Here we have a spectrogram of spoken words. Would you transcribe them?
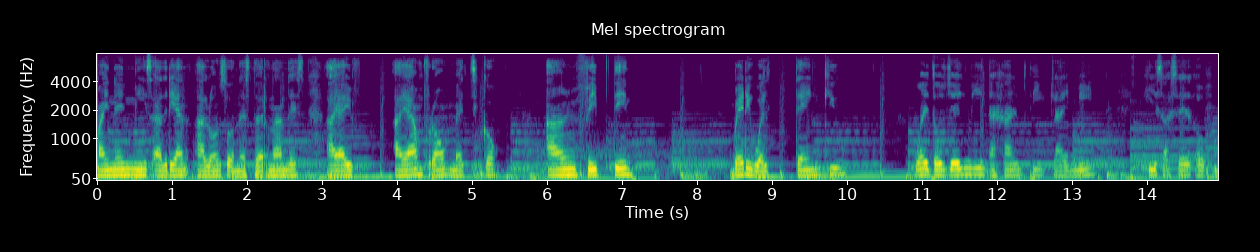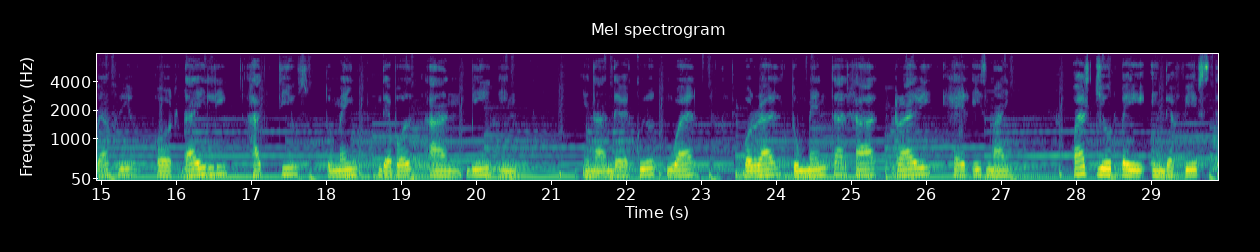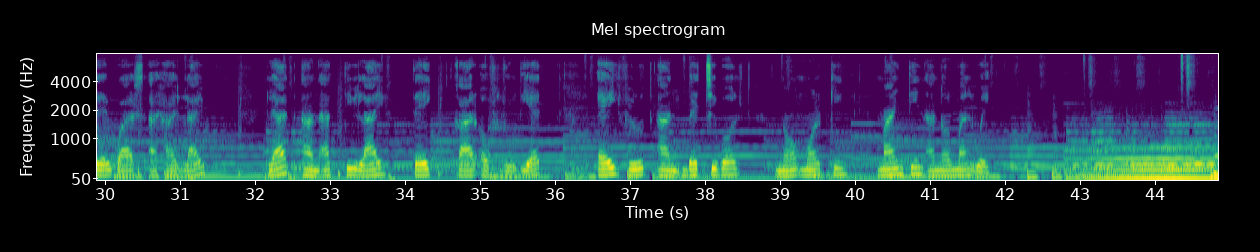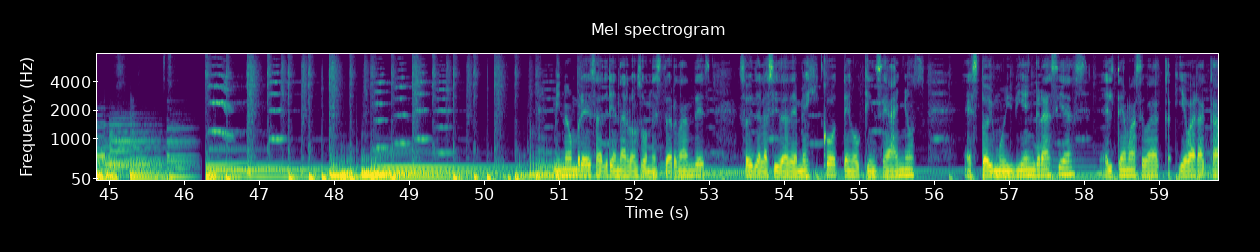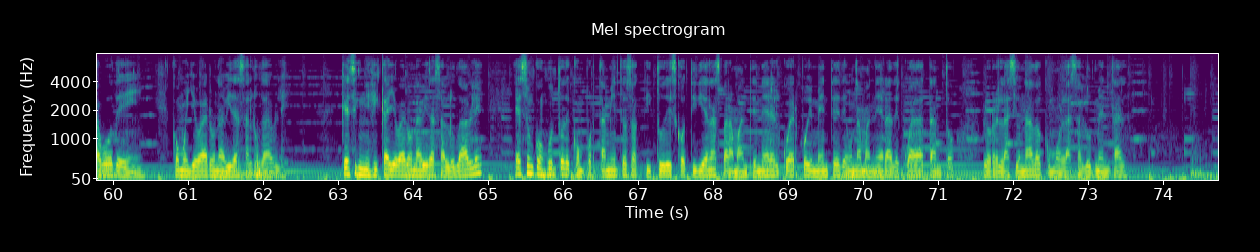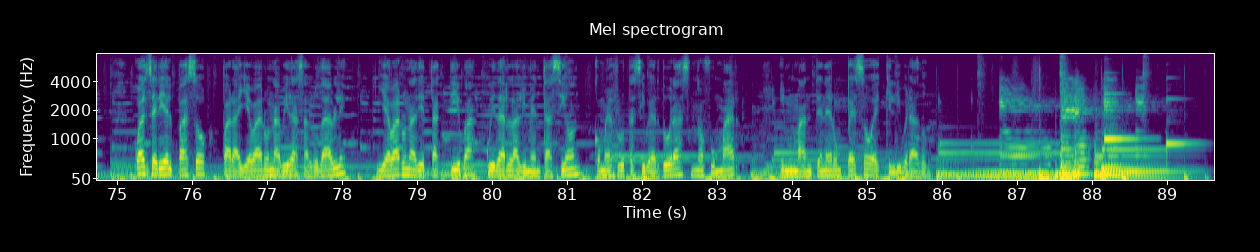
My name is Adrian Alonso Nesto Hernandez. I, I am from Mexico. I'm 15. Very well, thank you. Why does Jamie a healthy like me? He's a set of behavior or daily activities to maintain the body and being in in an adequate well oral to mental health really is mine. What should be in the first step was a high life? Lead an active life, take care of your diet, eat fruit and vegetables, no smoking, maintain a normal weight. Mi nombre es Adrián Alonso Hernández, soy de la Ciudad de México, tengo 15 años, estoy muy bien, gracias. El tema se va a llevar a cabo de cómo llevar una vida saludable. ¿Qué significa llevar una vida saludable? Es un conjunto de comportamientos o actitudes cotidianas para mantener el cuerpo y mente de una manera adecuada tanto lo relacionado como la salud mental. ¿Cuál sería el paso para llevar una vida saludable? Llevar una dieta activa, cuidar la alimentación, comer frutas y verduras, no fumar y mantener un peso equilibrado.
